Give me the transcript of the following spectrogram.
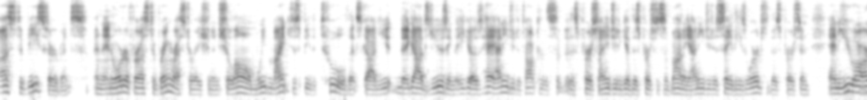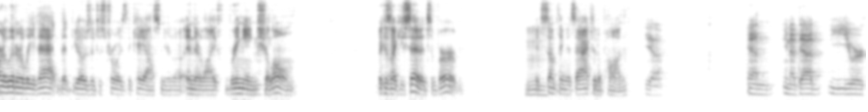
us to be servants, and in order for us to bring restoration and shalom, we might just be the tool that's God that God's using. That He goes, "Hey, I need you to talk to this this person. I need you to give this person some money. I need you to say these words to this person." And you are literally that that goes and destroys the chaos in your in their life, bringing Mhm. shalom. Because, like you said, it's a verb. Mm. It's something that's acted upon. Yeah. And you know, Dad, you were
